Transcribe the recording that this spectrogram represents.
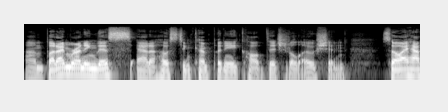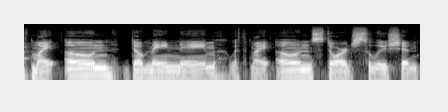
Um, but I'm running this at a hosting company called DigitalOcean. So I have my own domain name with my own storage solution,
